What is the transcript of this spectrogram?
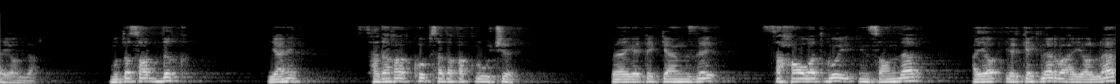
ayollar. Mutasaddiq ya'ni sadaqa ko'p sadaqa qiluvchi. Boyagi aytayotganimizdek saxovatgo'y insonlar ayol erkaklar va ayollar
